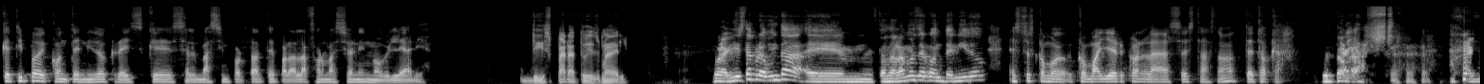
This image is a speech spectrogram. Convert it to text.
¿Qué tipo de contenido creéis que es el más importante para la formación inmobiliaria? Dispara tú, Ismael. Bueno, aquí esta pregunta, eh, cuando hablamos de contenido... Esto es como, como ayer con las estas, ¿no? Te toca. Te toca. Aquí,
